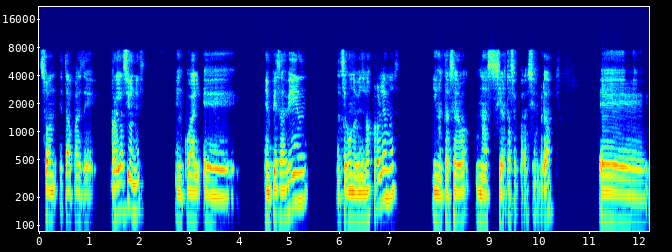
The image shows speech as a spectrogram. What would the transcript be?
son etapas de relaciones en cual empiezas bien, el segundo vienen los problemas y en el tercero una cierta separación, ¿verdad? Eh,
